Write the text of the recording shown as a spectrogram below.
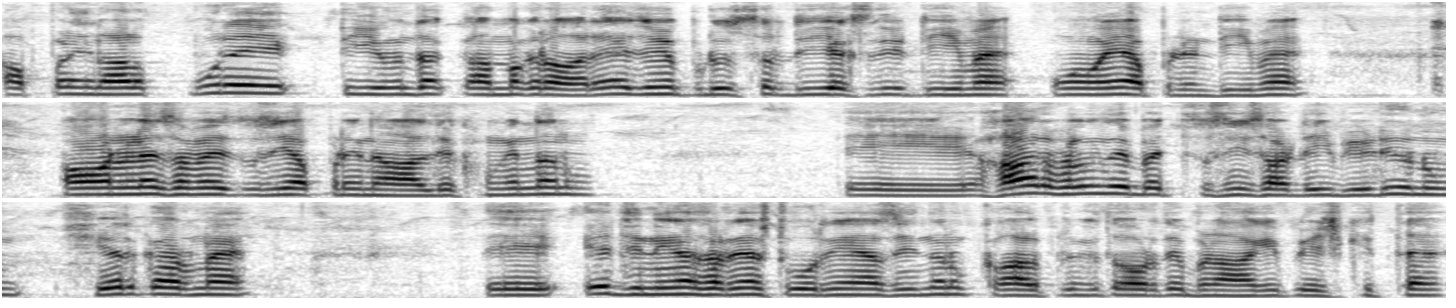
ਆਪਣੇ ਨਾਲ ਪੂਰੇ ਟੀਮ ਦਾ ਕੰਮ ਕਰਵਾ ਰਹੇ ਆ ਜਿਵੇਂ ਪ੍ਰੋਡਿਊਸਰ ਡੀਐਕਸ ਦੀ ਟੀਮ ਹੈ ਉਵੇਂ ਆਪਣੀ ਟੀਮ ਹੈ। ਆਉਣ ਵਾਲੇ ਸਮੇਂ 'ਚ ਤੁਸੀਂ ਆਪਣੇ ਨਾਲ ਦੇਖੋਗੇ ਇਹਨਾਂ ਨੂੰ। ਤੇ ਹਰ ਫਿਲਮ ਦੇ ਵਿੱਚ ਤੁਸੀਂ ਸਾਡੀ ਵੀਡੀਓ ਨੂੰ ਸ਼ੇਅਰ ਕਰਨਾ ਹੈ। ਤੇ ਇਹ ਜਿੰਨੀਆਂ ਸਾਡੀਆਂ ਸਟੋਰੀਆਂ ਅਸੀਂ ਇਹਨਾਂ ਨੂੰ ਕਾਲਪਨਿਕ ਤੌਰ ਤੇ ਬਣਾ ਕੇ ਪੇਸ਼ ਕੀਤਾ ਹੈ।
